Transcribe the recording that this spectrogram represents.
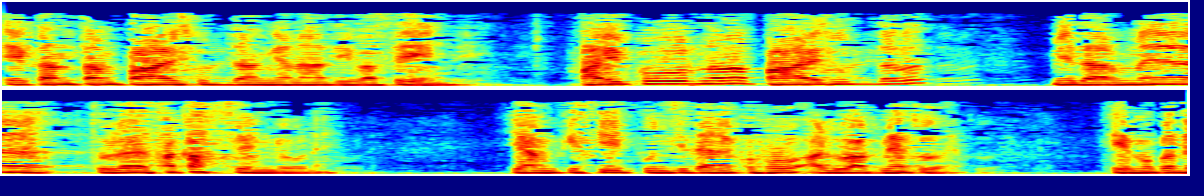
ඒකාන්තම් පාරිශුද්ධං යනාදී වශයෙන් පරිපූර්ණව පාරිශුද්ධව මේ ධර්මය තුල සකස් වෙන්න ඕනේ. යම් කිසි පුංචි දනක හෝ අඩුවක් නැතුව. ඒ මොකද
